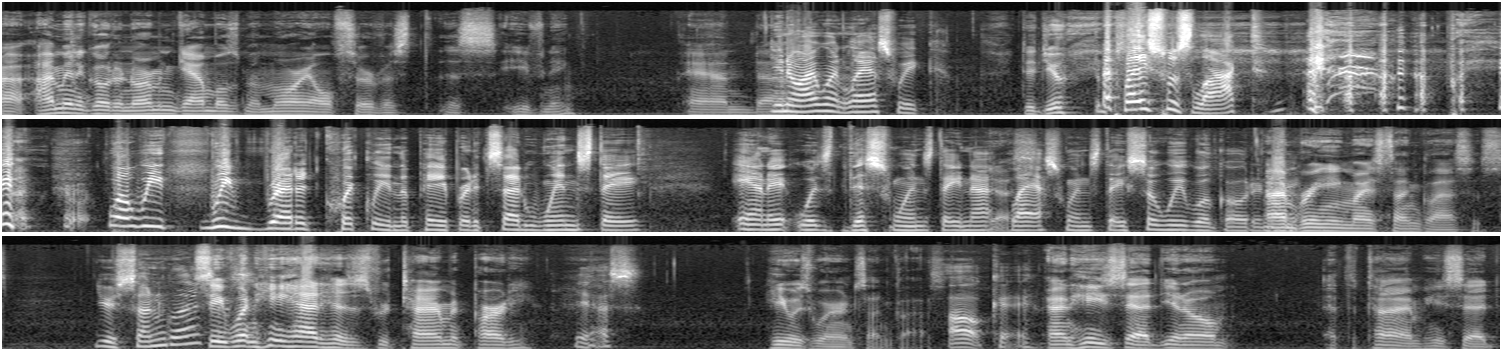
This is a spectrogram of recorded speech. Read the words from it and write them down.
uh, I'm going to go to Norman Gamble's memorial service this evening, and uh, You know, I went last week. did you? The place was locked. well, we we read it quickly in the paper. It said Wednesday, and it was this Wednesday, not Yes. last Wednesday. So we will go tonight. I'm bringing my sunglasses. Your sunglasses? See, when he had his retirement party, yes. he was wearing sunglasses, Okay. and he said, you know, at the time, he said,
